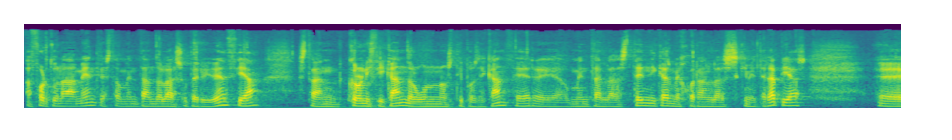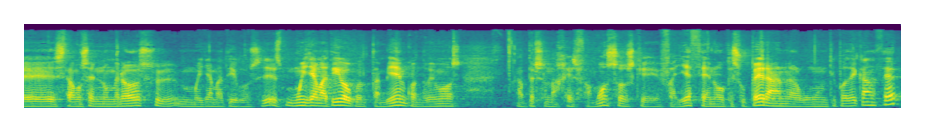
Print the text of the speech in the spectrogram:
afortunadamente está aumentando la supervivencia, están cronificando algunos tipos de cáncer, eh, aumentan las técnicas, mejoran las quimioterapias. Eh, estamos en números muy llamativos. Es muy llamativo también cuando vemos a personajes famosos que fallecen o que superan algún tipo de cáncer,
